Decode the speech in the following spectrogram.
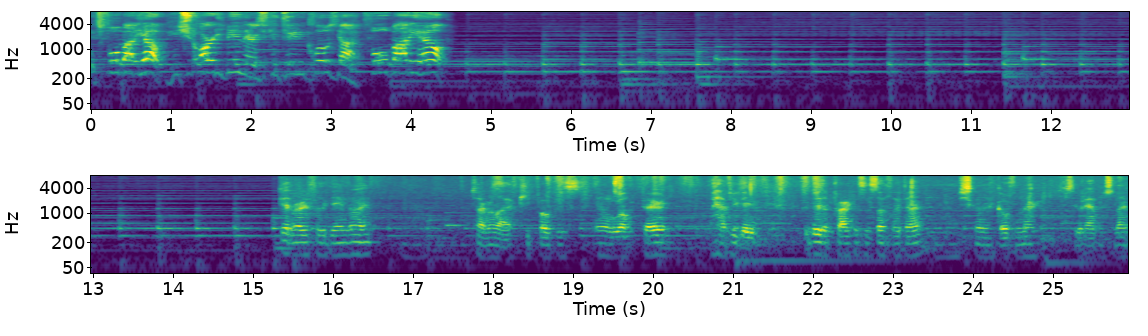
It's full body help. He should already be in there. He's a containing close guy. Full body help. Getting ready for the game tonight. Time of life, keep focused. You know, well prepared. Have you get good days of practice and stuff like that. I'm just gonna go from there. See what happens tonight.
